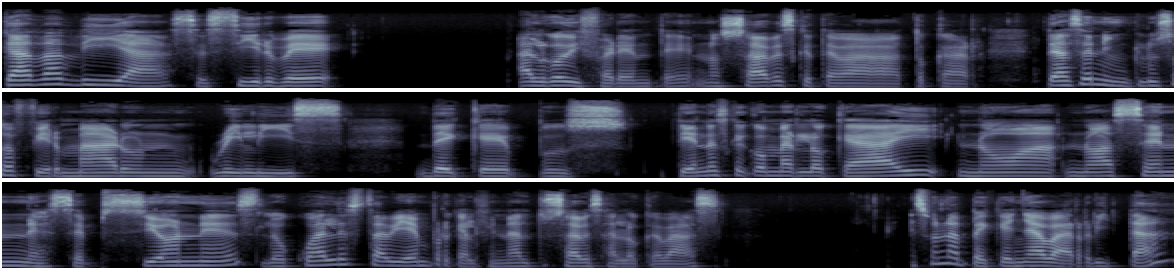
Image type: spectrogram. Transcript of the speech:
Cada día se sirve algo diferente, no sabes qué te va a tocar. Te hacen incluso firmar un release de que pues tienes que comer lo que hay, no, no hacen excepciones, lo cual está bien porque al final tú sabes a lo que vas. Es una pequeña barrita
